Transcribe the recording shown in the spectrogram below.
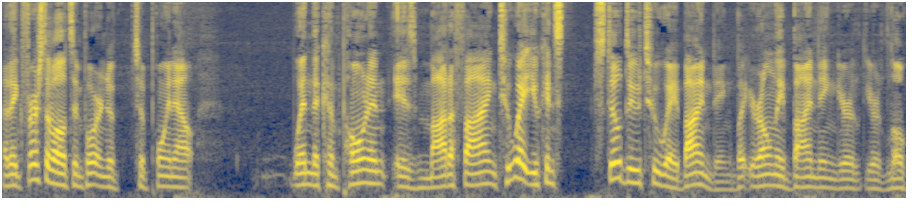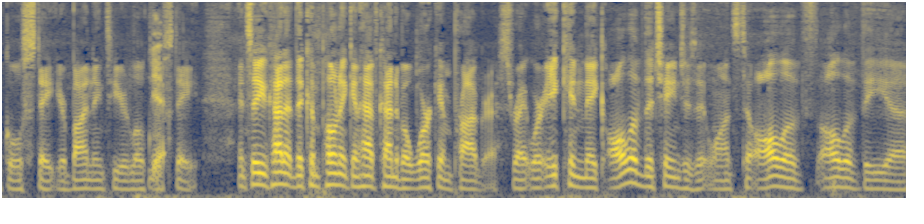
I think first of all, it's important to, to point out when the component is modifying two way, you can st- still do two way binding, but you're only binding your your local state. You're binding to your local yeah. state. And so you kind of the component can have kind of a work in progress, right? Where it can make all of the changes it wants to all of all of the uh,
